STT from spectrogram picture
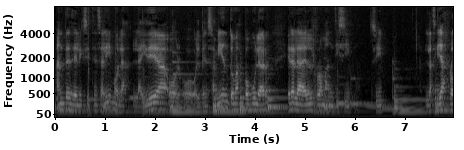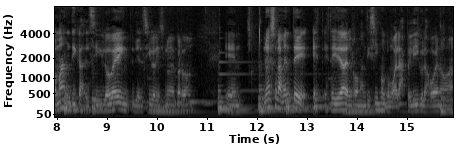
antes del existencialismo la, idea o, el pensamiento más popular era la del romanticismo. ¿sí? Las ideas románticas del siglo XX, del siglo XIX, perdón, eh, no es solamente esta idea del romanticismo como de las películas, bueno,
